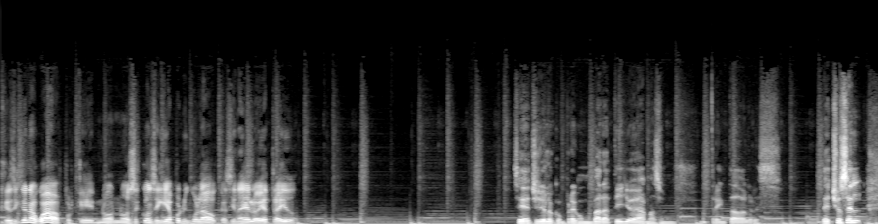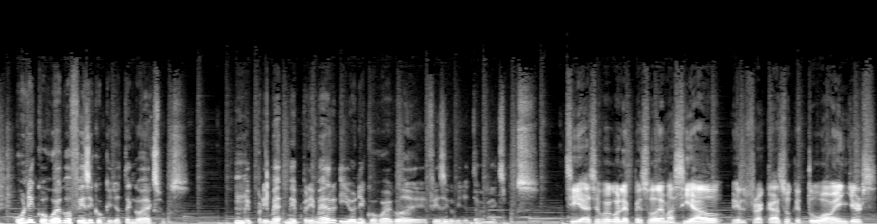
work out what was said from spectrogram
casi que una guava, porque no, no se conseguía por ningún lado, casi nadie lo había traído. Sí, de hecho yo lo compré en un baratillo de Amazon, en 30 dólares. De hecho es el único juego físico que yo tengo de Xbox. Hmm. Mi primer, mi primer y único juego de físico que yo tengo en Xbox. Sí, a ese juego le pesó demasiado el fracaso que tuvo Avengers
